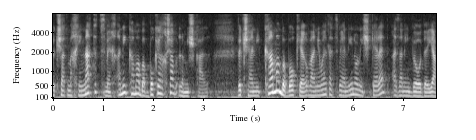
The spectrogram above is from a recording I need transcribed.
וכשאת מכינה את עצמך, אני קמה בבוקר עכשיו למשקל. וכשאני קמה בבוקר ואני אומרת לעצמי, אני לא נשקלת, אז אני בהודיה.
